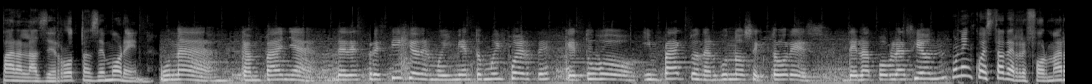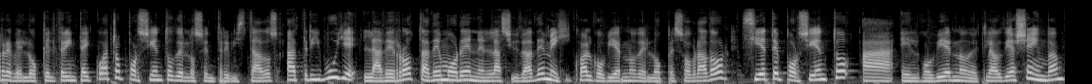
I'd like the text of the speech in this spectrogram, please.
para las derrotas de Morena. Una campaña de desprestigio del movimiento muy fuerte que tuvo impacto en algunos sectores de la población. Una encuesta de reforma reveló que el 34% de los entrevistados atribuye la derrota de Morena en la Ciudad de México al gobierno de López Obrador, 7% a el gobierno de Claudia Sheinbaum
